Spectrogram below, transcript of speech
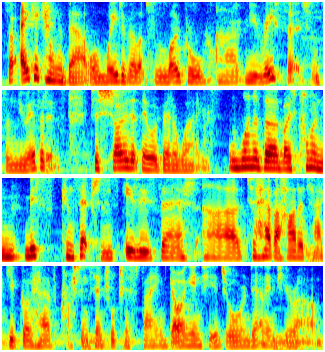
So ACRE came about when we developed some local uh, new research and some new evidence to show that there were better ways. One of the most common misconceptions is, is that uh, to have a heart attack, you've got to have crushing central chest pain going into your jaw and down into your arm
